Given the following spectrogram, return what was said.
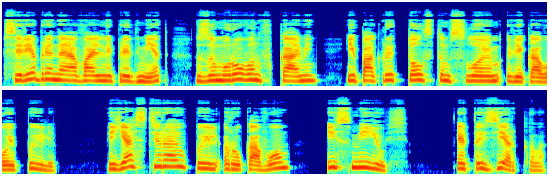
Серебряный овальный предмет замурован в камень и покрыт толстым слоем вековой пыли. Я стираю пыль рукавом и смеюсь. Это зеркало.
